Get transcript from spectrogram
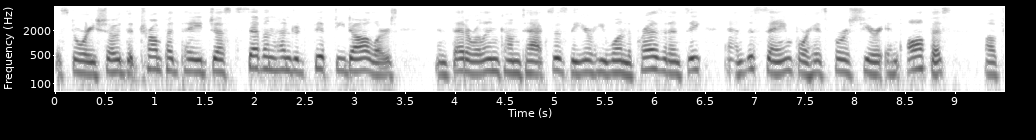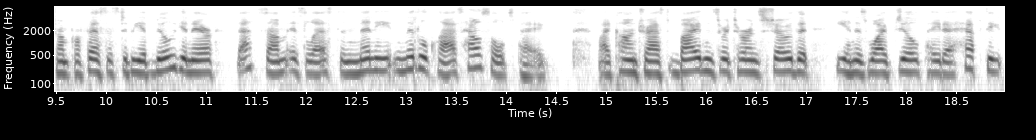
The story showed that Trump had paid just $750 in federal income taxes the year he won the presidency, and the same for his first year in office. While Trump professes to be a billionaire, that sum is less than many middle class households pay. By contrast, Biden's returns show that he and his wife Jill paid a hefty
